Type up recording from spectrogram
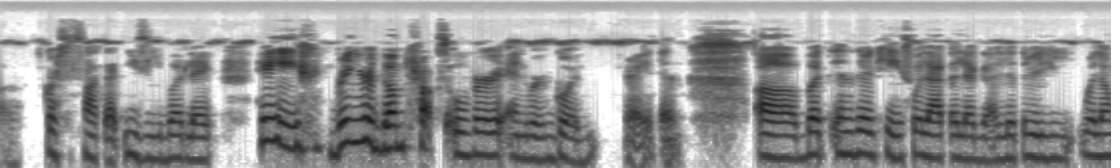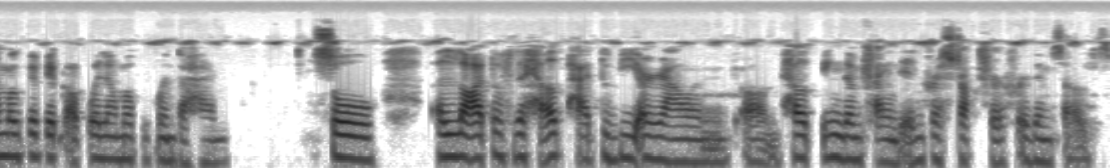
of course it's not that easy but like hey bring your dump trucks over and we're good right? And uh but in their case wala talaga. Literally walang magpipick up walang mapupuntahan. So a lot of the help had to be around um, helping them find infrastructure for themselves.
